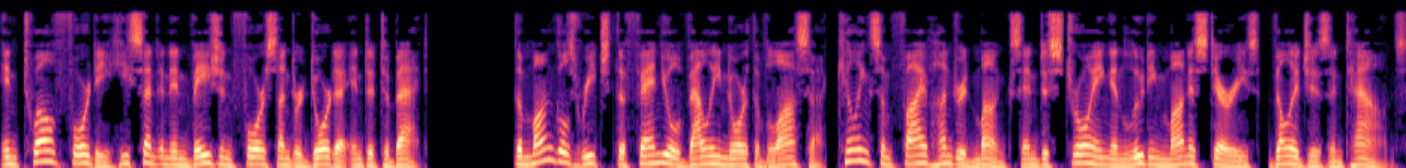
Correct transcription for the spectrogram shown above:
In 1240 he sent an invasion force under Dorda into Tibet. The Mongols reached the Phanyul Valley north of Lhasa, killing some 500 monks and destroying and looting monasteries, villages and towns.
